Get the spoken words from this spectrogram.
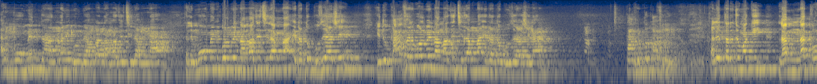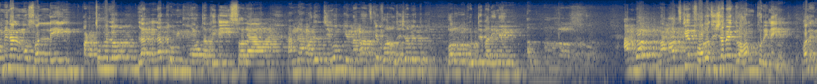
আর মোমেন জাহান্নামি বলবে, আমরা নামাজে ছিলাম না। তাহলে মোমেন বলবে, নামাজে ছিলাম না। এটা তো বুঝে আসে। কিন্তু কাফের বলবে, নামাজে ছিলাম না। এটা তো বুঝে আসে না। কাফের তো কাফের তাহলে কি? লাম নাকু মিনাল মুসাল্লিন। অর্থ হলো সালাম আমরা আমাদের জীবনকে নামাজকে ফরজ হিসাবে বরণ করতে পারি নাই। আমরা নামাজকে ফরজ হিসাবে গ্রহণ করি নাই। বলেন।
